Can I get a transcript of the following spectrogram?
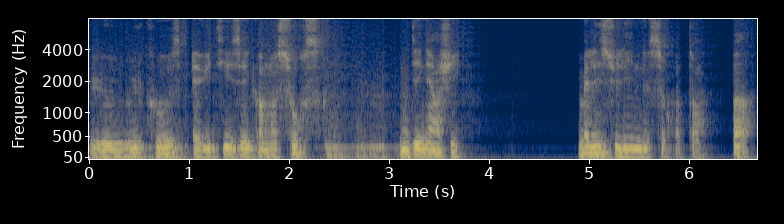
le glucose est utilisé comme source d'énergie. Mais l'insuline ne se contente pas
